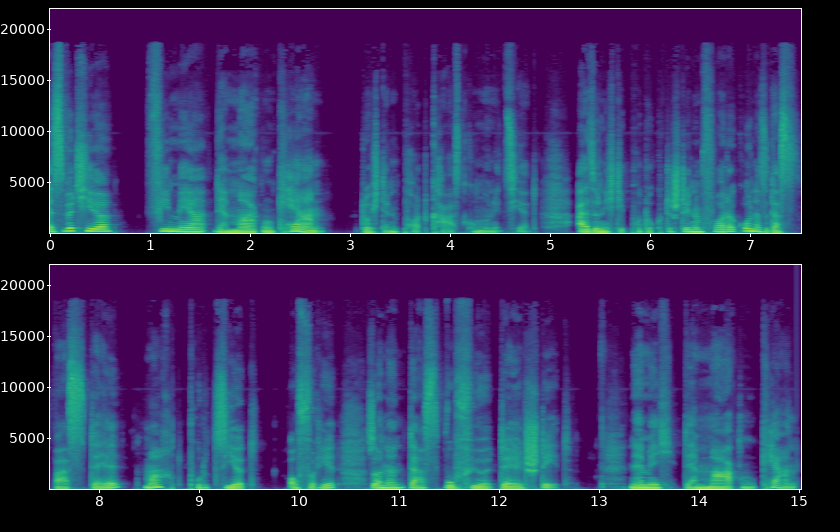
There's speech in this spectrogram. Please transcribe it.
es wird hier vielmehr der Markenkern durch den Podcast kommuniziert. Also nicht die Produkte stehen im Vordergrund, also das, was Dell macht, produziert, offeriert, sondern das, wofür Dell steht. Nämlich der Markenkern,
